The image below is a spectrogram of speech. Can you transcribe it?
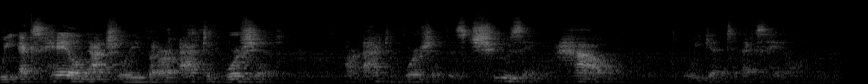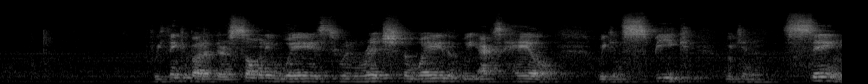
We exhale naturally, but our act of worship, our act of worship is choosing how we get to exhale. If we think about it, there are so many ways to enrich the way that we exhale. We can speak, we can sing,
